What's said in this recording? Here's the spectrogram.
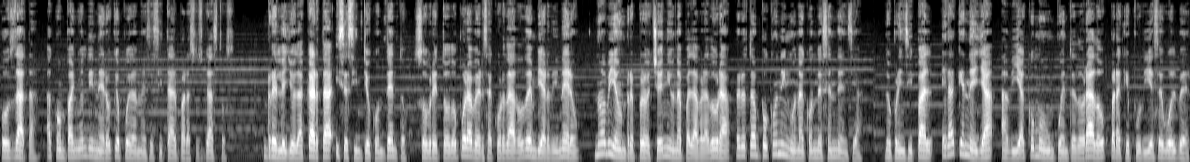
Postdata. Acompaño el dinero que pueda necesitar para sus gastos. Releyó la carta y se sintió contento, sobre todo por haberse acordado de enviar dinero. No había un reproche ni una palabra dura, pero tampoco ninguna condescendencia. Lo principal era que en ella había como un puente dorado para que pudiese volver.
